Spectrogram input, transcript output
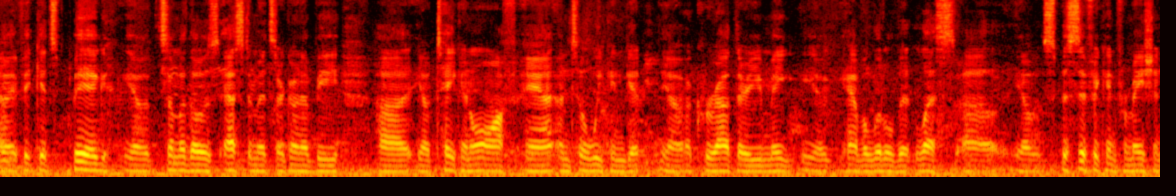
Uh, if it gets big, you know, some of those estimates are going to be, uh, you know, taken off, and until we can get, you know, a crew out there, you may, you know, have a little bit less, uh, you know, specific information,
